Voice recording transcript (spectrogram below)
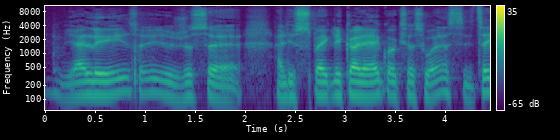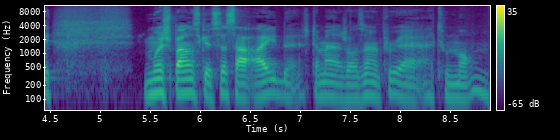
bon, y aller, tu sais, juste euh, aller souper avec les collègues, quoi que ce soit. C'est- tu sais, moi, je pense que ça, ça aide justement à jaser un peu à, à tout le monde.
